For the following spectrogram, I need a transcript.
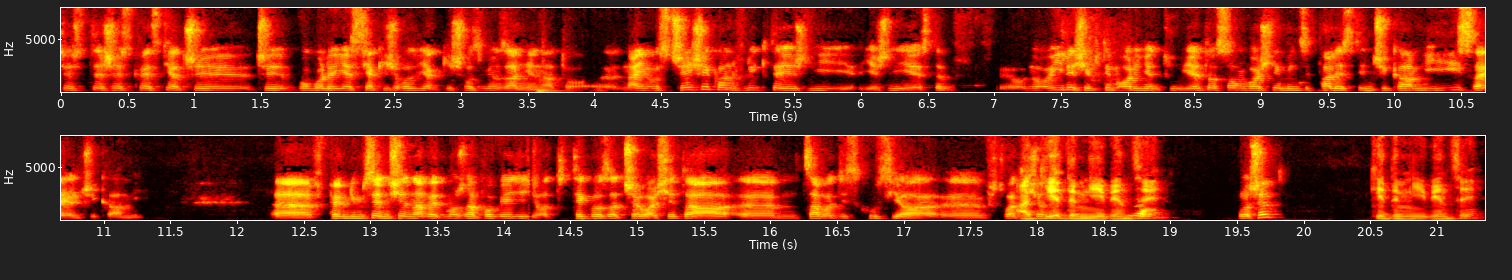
też, też jest kwestia, czy, czy w ogóle jest jakieś, jakieś rozwiązanie na to. Najostrzejsze konflikty, jeśli, jeśli jestem no o ile się w tym orientuję, to są właśnie między Palestyńczykami i Izraelczykami. E, w pewnym sensie nawet można powiedzieć, od tego zaczęła się ta cała dyskusja e, w 2000 A kiedy mniej więcej? Proszę? Kiedy mniej więcej?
